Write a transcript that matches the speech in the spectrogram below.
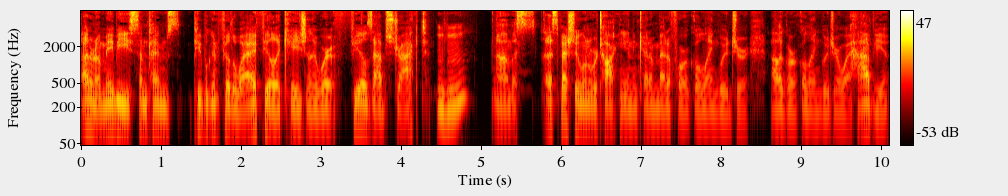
I don't know, maybe sometimes people can feel the way I feel occasionally, where it feels abstract. Mm-hmm. Um, especially when we're talking in kind of metaphorical language or allegorical language or what have you.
